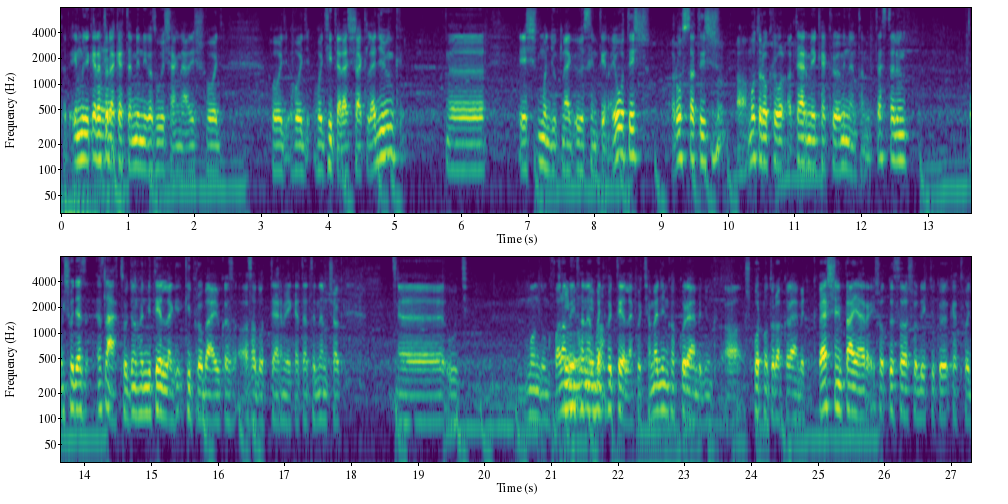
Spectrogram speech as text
Tehát én mondjuk erre törekedtem mindig az újságnál is, hogy, hogy, hogy, hogy hitelesek legyünk, és mondjuk meg őszintén a jót is, a rosszat is, a motorokról, a termékekről, mindent, amit tesztelünk, és hogy ez, ez látszódjon, hogy mi tényleg kipróbáljuk az, az adott terméket, tehát hogy nem csak ö, úgy mondunk valamit, hanem hogy, hogy tényleg, hogyha megyünk, akkor elmegyünk a sportmotorokkal, elmegyünk versenypályára, és ott összehasonlítjuk őket, hogy,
